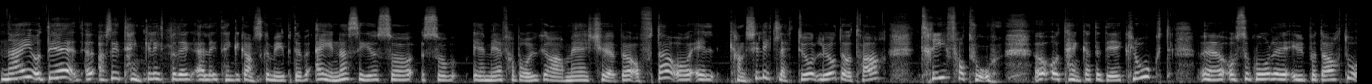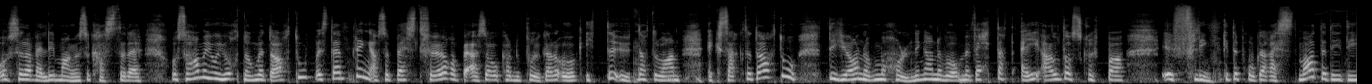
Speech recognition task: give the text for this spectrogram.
Nei, og det, altså jeg tenker litt på det, eller jeg tenker ganske mye på det. På ene sida så, så er vi forbrukere, vi kjøper ofte og er kanskje litt lettlurte og tar tre for to og, og tenker at det er klokt. Eh, Og så går det ut på dato, og så er det veldig mange som kaster det. Og så har vi jo gjort noe med datobestempling, altså best før, og, altså, kan du bruke det òg etter uten at du har en eksakt dato. Det gjør noe med holdningene våre. Vi vet at ei aldersgruppe er flinke til å bruke restmat, det er de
